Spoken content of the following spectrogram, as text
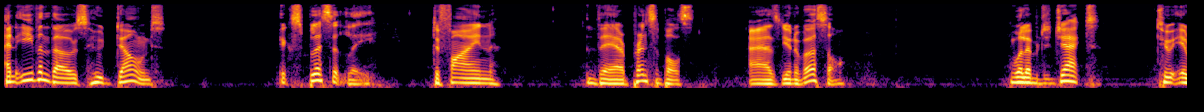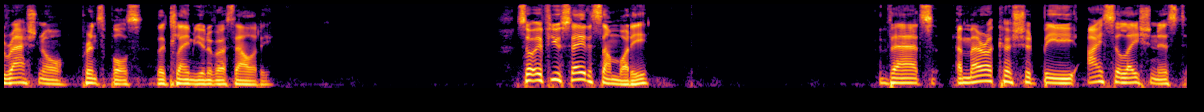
And even those who don't explicitly define their principles as universal will object to irrational principles that claim universality. So if you say to somebody that America should be isolationist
